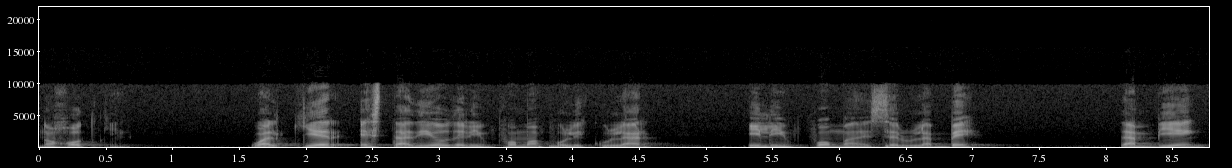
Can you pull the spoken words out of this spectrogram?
no Hodgkin, cualquier estadio de linfoma folicular y linfoma de célula B, también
